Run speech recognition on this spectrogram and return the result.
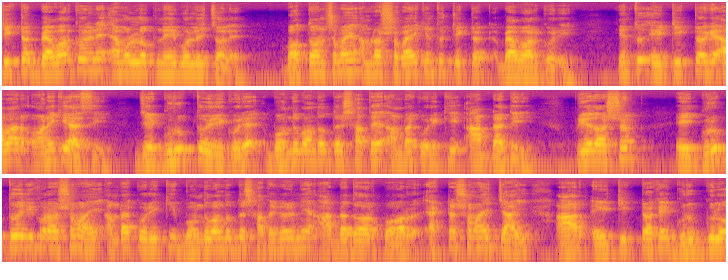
টিকটক ব্যবহার করি না, এমন লোক নেই বললেই চলে। বর্তমান সময়ে আমরা সবাই কিন্তু টিকটক ব্যবহার করি। কিন্তু এই টিকটকে আবার অনেকেই আছি যে গ্রুপ তৈরি করে বন্ধু বান্ধবদের সাথে আমরা করি কি আড্ডা দিই। প্রিয় দর্শক, এই গ্রুপ তৈরি করার সময় আমরা করি কি বন্ধু বান্ধবদের সাথে করে নিয়ে আড্ডা দেওয়ার পর একটা সময় চাই, আর এই টিকটকে গ্রুপগুলো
